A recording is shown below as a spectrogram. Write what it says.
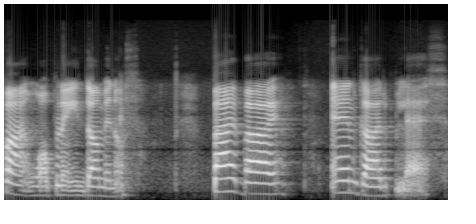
fun while playing dominoes. Bye bye and God bless.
